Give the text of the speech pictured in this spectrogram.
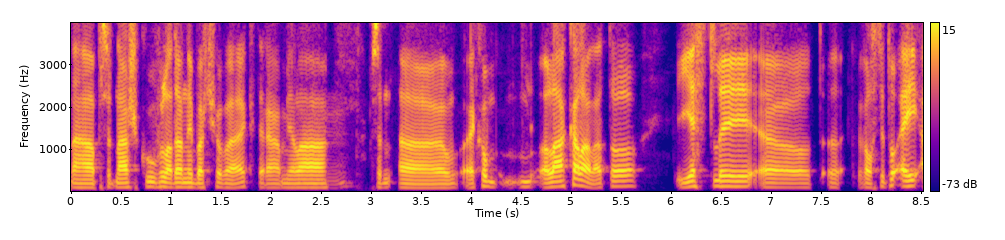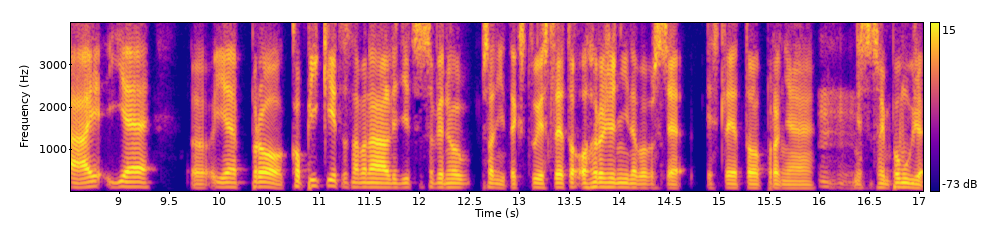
na přednášku Vladany Bačové, která měla, mm. před, uh, jako lákala na to, jestli uh, vlastně to AI je, uh, je pro kopíky, to znamená lidi, co se věnují psaní textu, jestli je to ohrožení, nebo prostě jestli je to pro ně mm-hmm. něco, co jim pomůže.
